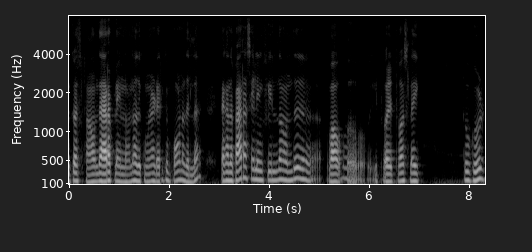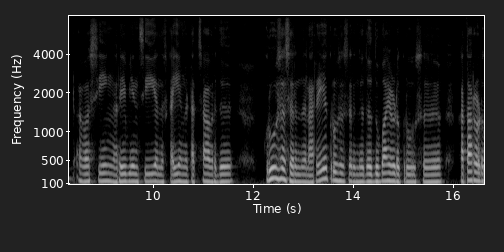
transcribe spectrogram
பிகாஸ் நான் வந்து ஏரோப்ளைனில் வந்து அதுக்கு முன்னாடி வரைக்கும் போனதில்லை. எனக்கு அந்த பேராசைலிங் ஃபீல் தான் வந்து வா it it was like too good I was seeing Arabian sea அந்த ஸ்கை அங்கே டச் ஆகுறது. க்ரூசஸ் இருந்தது நிறைய க்ரூசஸ் இருந்தது. துபாயோட க்ரூஸு கத்தாரோட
